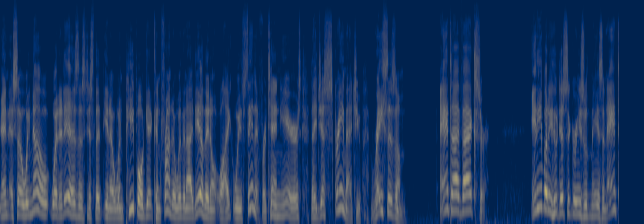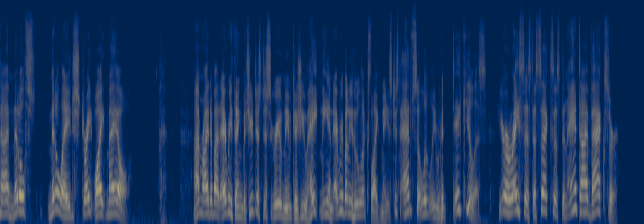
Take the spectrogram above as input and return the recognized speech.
And so we know what it is. It's just that, you know, when people get confronted with an idea they don't like, we've seen it for 10 years, they just scream at you racism, anti vaxxer. Anybody who disagrees with me is an anti middle aged straight white male. I'm right about everything, but you just disagree with me because you hate me and everybody who looks like me. It's just absolutely ridiculous. You're a racist, a sexist, an anti vaxxer.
